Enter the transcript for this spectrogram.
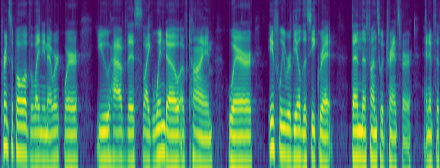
principle of the Lightning Network where you have this like window of time where if we reveal the secret, then the funds would transfer, and if the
